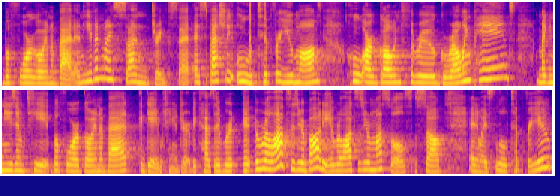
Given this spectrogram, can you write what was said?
before going to bed. And even my son drinks it, especially, ooh, tip for you moms who are going through growing pains magnesium tea before going to bed a game changer because it, re- it, relaxes your body it relaxes your muscles. So anyways little tip for you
